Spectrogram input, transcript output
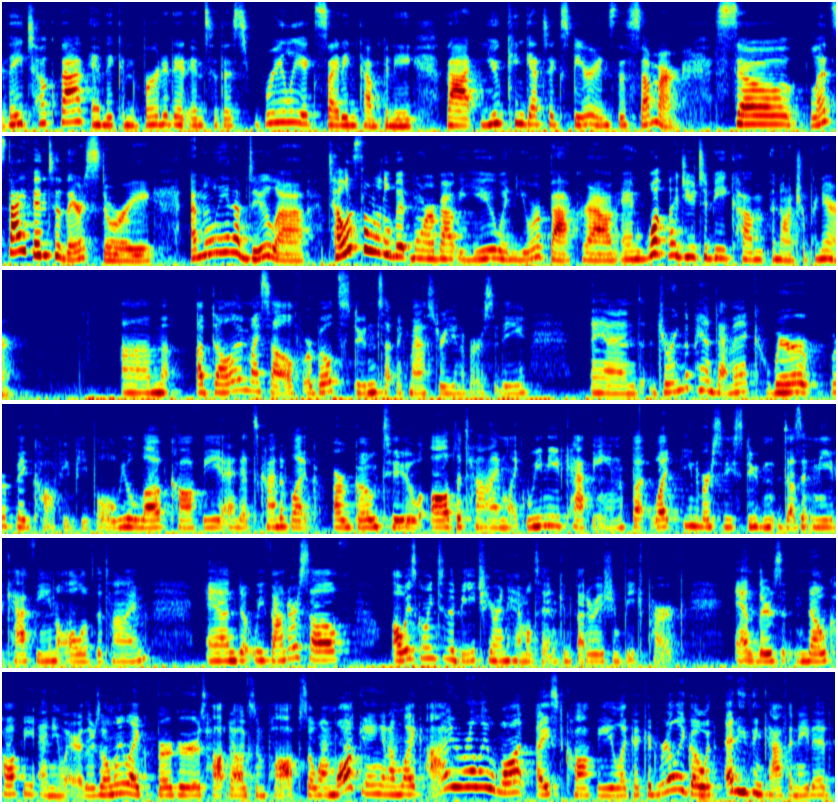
They took that and they converted it into this really exciting company that you can get to experience this summer. So let's dive into their story. Emily and Abdullah, tell us a little bit more about you and your background and what led you to become an entrepreneur. Um, Abdullah and myself were both students at McMaster University, and during the pandemic, we're we're big coffee people. We love coffee and it's kind of like our go-to all the time. Like we need caffeine, but what university student doesn't need caffeine all of the time? And we found ourselves always going to the beach here in Hamilton, Confederation Beach Park. And there's no coffee anywhere. There's only like burgers, hot dogs, and pop. So I'm walking and I'm like, I really want iced coffee. Like I could really go with anything caffeinated.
